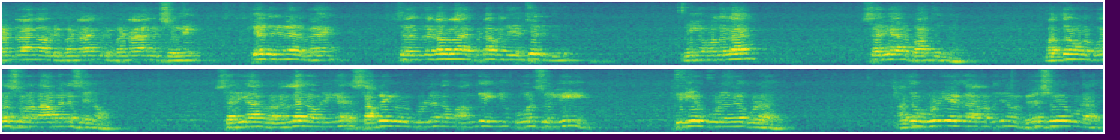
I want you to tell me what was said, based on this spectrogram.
பண்ணுறாங்க அப்படி பண்ணுறாங்க இப்படி பண்ணுறாங்கன்னு சொல்லி கேட்டுக்கிட்டே இருப்பேன். சில தடவைலாம் எப்படின்னா வந்து எச்சரித்தது? நீங்கள் முதல்ல சரியான பார்த்துங்க. மற்றவங்களை குறை சொல்ல நாம் என்ன செய்யணும்? சரியான நல்லா கவனிங்க. சபைகளுக்குள்ளே நம்ம அங்கே இங்கேயும் கோல் சொல்லி தெரியக்கூடவே கூடாது. அது ஊழியக்காரனை பற்றி நம்ம பேசவே கூடாது.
